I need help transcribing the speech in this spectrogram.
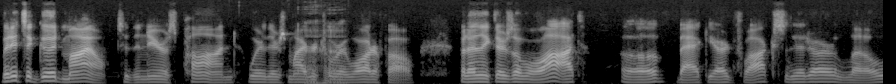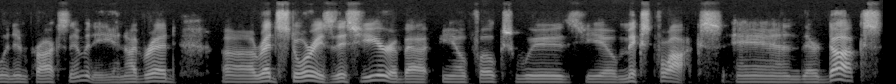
but it's a good mile to the nearest pond where there's uh-huh. migratory waterfowl. But I think there's a lot of backyard flocks that are low and in proximity, and I've read uh, read stories this year about you know folks with you know mixed flocks and their ducks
